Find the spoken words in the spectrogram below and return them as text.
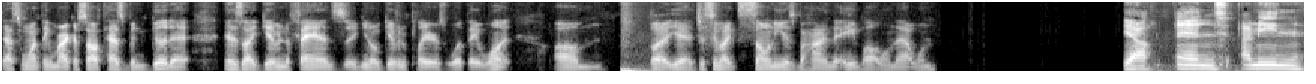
that's one thing microsoft has been good at is like giving the fans you know giving players what they want um but yeah it just seems like sony is behind the eight ball on that one. Yeah, and I mean,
